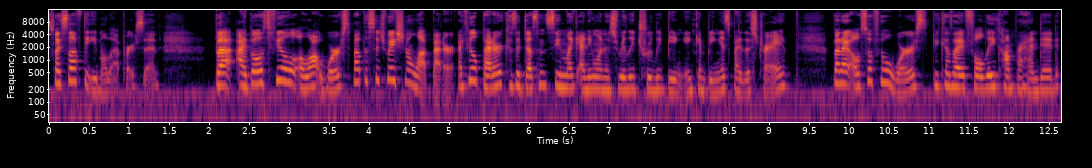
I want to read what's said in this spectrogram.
So i still have to email that person. But I both feel a lot worse about the situation, a lot better. I feel better because it doesn't seem like anyone is really truly being inconvenienced by this tray. But I also feel worse because I fully comprehended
